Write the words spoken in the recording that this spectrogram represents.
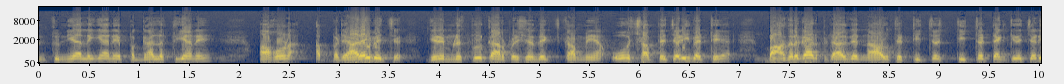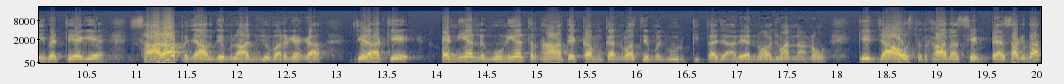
ਚੁੰਨੀਆਂ ਲਈਆਂ ਨੇ, ਪੱਗਾਂ ਲੱਤੀਆਂ ਨੇ। ਆ ਹੁਣ ਪਟਿਆਲੇ ਵਿੱਚ ਜਿਹੜੇ ਮਿਊਨਿਸਪਲ ਕਾਰਪੋਰੇਸ਼ਨ ਦੇ ਕੰਮ ਆ, ਉਹ ਛੱਤ ਤੇ ਚੜੀ ਬੈਠੇ ਆ। ਬਹਾਦਰਗੜ੍ਹ ਪਟਿਆਲੇ ਦੇ ਨਾਲ ਉੱਥੇ ਟੀਚਰ ਟੀਚਰ ਟੈਂਕੀ ਤੇ ਚੜੀ ਬੈਠੇ ਹੈਗੇ ਆ। ਸਾਰਾ ਪੰਜਾਬ ਦੇ ਮੁਲਾਜ਼ਮ ਜੋ ਵਰਗ ਹੈਗਾ, ਜਿਹੜਾ ਕਿ ਇੰਨੀਆਂ ਨਗੂਣੀਆਂ ਤਨਖਾਹਾਂ ਤੇ ਕੰਮ ਕਰਨ ਵਾਸਤੇ ਮਜਬੂਰ ਕੀਤਾ ਜਾ ਰਿਹਾ ਨੌਜਵਾਨਾਂ ਨੂੰ ਕਿ ਜਾਂ ਉਸ ਤਨਖਾਹ ਨਾਲ ਸਿਮ ਪੈ ਸਕਦਾ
